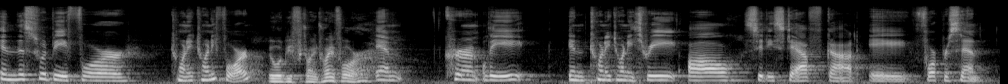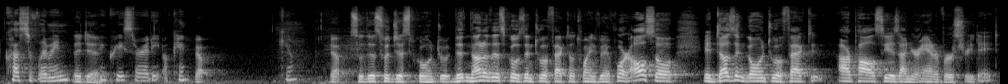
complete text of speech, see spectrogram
And this would be for 2024. It would be for 2024. And currently, in 2023, all city staff got a 4% cost of living. They did. Increase already, okay, Yep. thank you. Yep, so this would just go into, th- none of this goes into effect till 2024. Also, it doesn't go into effect, our policy is on your anniversary date.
